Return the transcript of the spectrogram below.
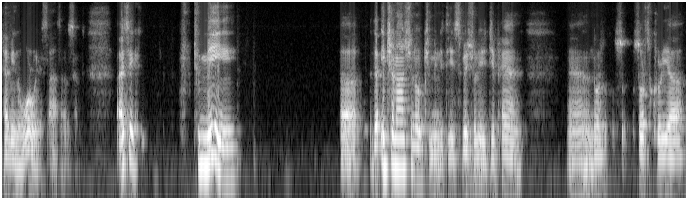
having the war with and. I think, to me, uh, the international community, especially Japan, and North South Korea,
